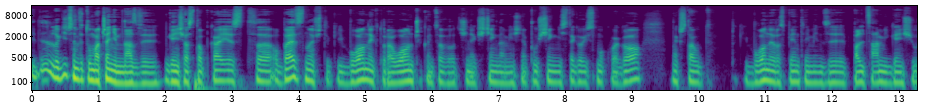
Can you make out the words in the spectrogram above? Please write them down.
Jedynym logicznym wytłumaczeniem nazwy gęsia stopka jest e, obecność takiej błony, która łączy końcowy odcinek ścięgna mięśnia półścięgnistego i smukłego na kształt takiej błony rozpiętej między palcami gęsi,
